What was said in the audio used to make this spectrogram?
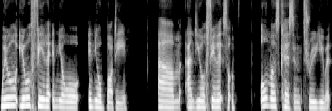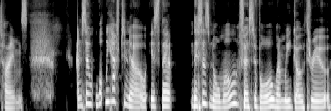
we will you will feel it in your in your body um, and you'll feel it sort of almost cursing through you at times. And so, what we have to know is that this is normal. First of all, when we go through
